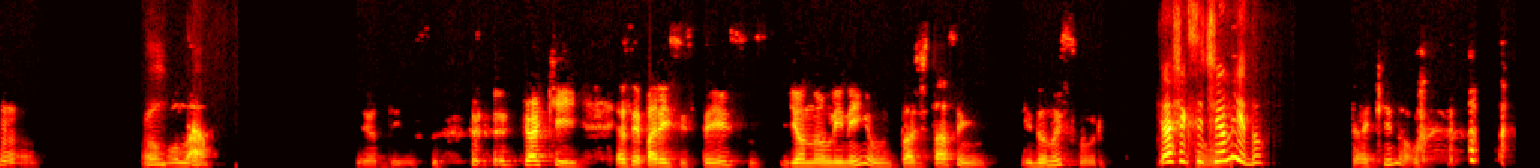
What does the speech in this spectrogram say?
Hum. Vamos Eita. lá. Meu Deus. Que eu separei esses textos e eu não li nenhum. Pode estar assim, indo no escuro. Eu achei que você Não. tinha lido. Pior que não.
